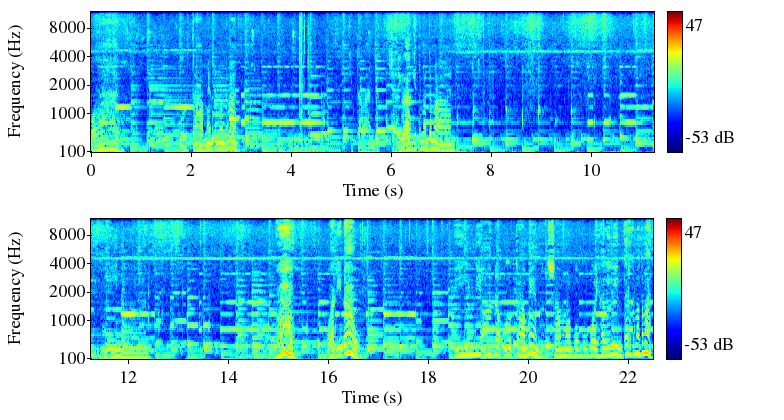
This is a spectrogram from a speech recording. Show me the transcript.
Wow ultraman teman-teman. Kita lanjut cari lagi teman-teman wadidaw. Ini ada Ultraman sama Bobo Boy Halilintar teman-teman.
